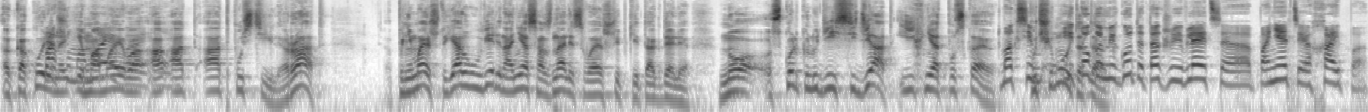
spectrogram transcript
э, Кокорина Пашу и Мамаева и... от, отпустили. Рад. Понимаешь, что я уверен, они осознали свои ошибки и так далее. Но сколько людей сидят и их не отпускают? Максим, Почему итогами это так? года также является понятие хайпа.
